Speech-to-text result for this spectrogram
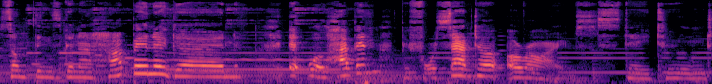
Something's gonna happen again. It will happen before Santa arrives. Stay tuned.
